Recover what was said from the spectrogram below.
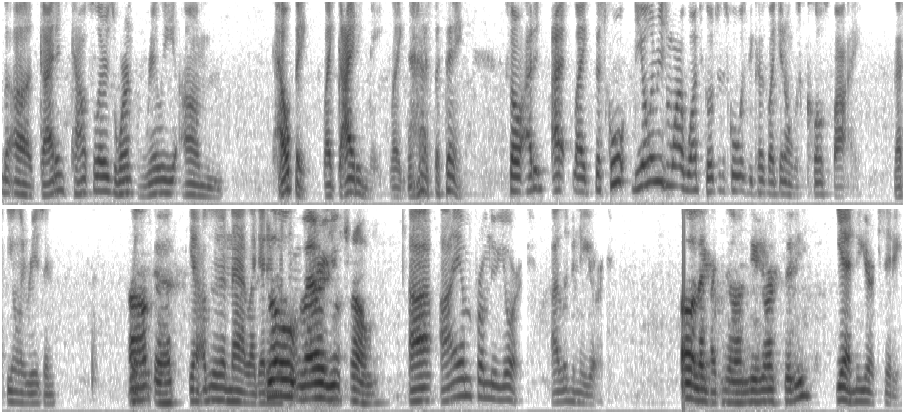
the uh, guidance counselors weren't really um helping, like guiding me. Like that's the thing. So I didn't. I like the school. The only reason why I wanted to go to the school was because like you know it was close by. That's the only reason. oh, okay. yeah. Other than that, like I didn't. So Really, where are you from? uh, I am from New York. I live in New York. Oh, like Like uh, New York City? yeah, New York City.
